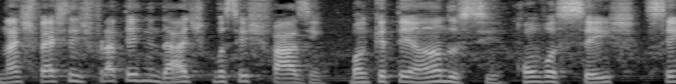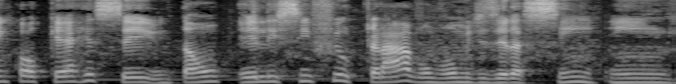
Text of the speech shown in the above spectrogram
Nas festas de fraternidade que vocês fazem, banqueteando-se com vocês sem qualquer receio. Então eles se infiltravam, vamos dizer assim, em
